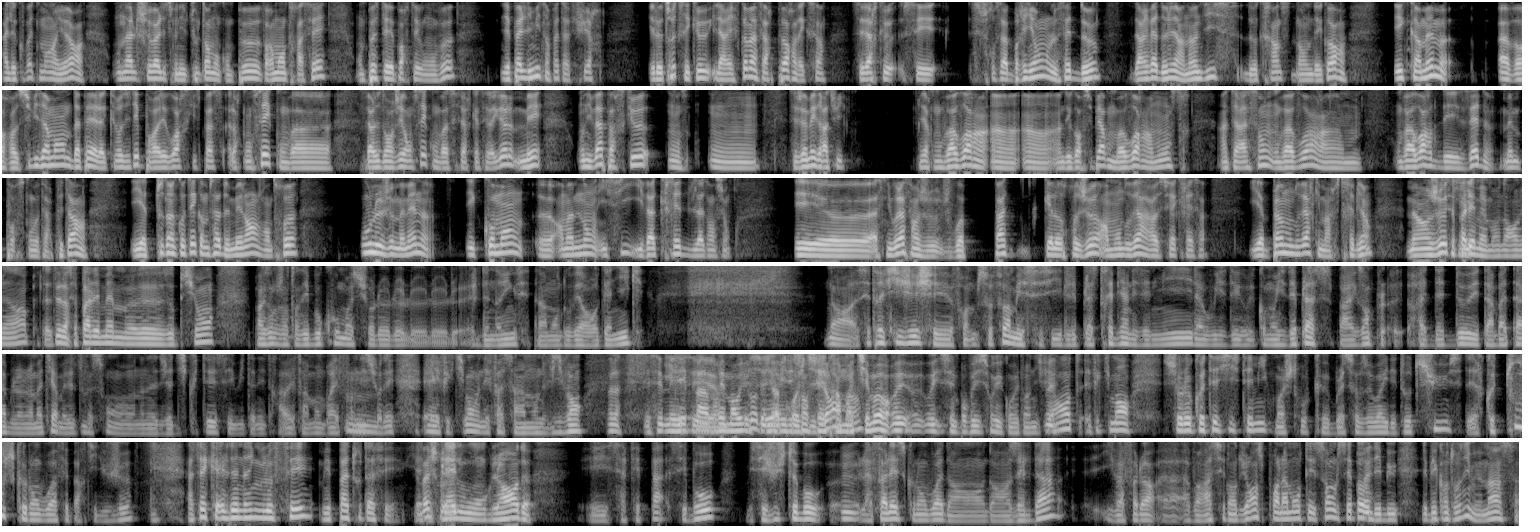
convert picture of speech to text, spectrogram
aller complètement ailleurs. On a le cheval disponible tout le temps, donc on peut vraiment tracer, on peut se téléporter où on veut. Il n'y a pas de limite en fait à fuir. Et le truc, c'est qu'il arrive comme à faire peur avec ça. C'est-à-dire que c'est, je trouve ça brillant le fait de d'arriver à donner un indice de crainte dans le décor et quand même avoir suffisamment d'appel à la curiosité pour aller voir ce qui se passe. Alors qu'on sait qu'on va vers le danger, on sait qu'on va se faire casser la gueule, mais on y va parce que c'est jamais gratuit. C'est-à-dire qu'on va avoir un, un- décor superbe, on va avoir un monstre intéressant, on va avoir un- on va avoir des aides, même pour ce qu'on va faire plus tard. Et il y a tout un côté comme ça de mélange entre où le jeu m'amène et comment, euh, en m'amenant ici, il va créer de l'attention. Et euh, à ce niveau-là, je, je vois pas quel autre jeu en monde ouvert a réussi à créer ça. Il y a plein de mondes ouverts qui marchent très bien, mais un jeu C'est qui pas les mêmes, on en reviendra peut-être. C'est pas les mêmes euh, options. Par exemple, j'entendais beaucoup, moi, sur le, le, le- le Elden Ring, c'était un monde ouvert organique. Non, c'est très figé chez From Software, mais il les place très bien, les ennemis, là où ils se dé- comment ils se déplacent. Par exemple, Red Dead 2 est imbattable en la matière, mais de toute façon, on en a déjà discuté, c'est 8 années de travail. Enfin bon, bref, on Mm. est sur des. Et effectivement, on est face à un monde vivant. voilà. Et c'est- Il n'est pas vraiment vivant. D'ailleurs, il est censé être à différente, moitié mort. Oui, oui, oui, c'est une proposition qui est complètement différente. Effectivement, sur le côté systémique, moi, je trouve que Breath of the Wild est au-dessus. C'est-à-dire que tout ce que l'on voit fait partie du jeu. Ah, c'est que Elden Ring le fait, mais pas tout à fait. Il y a Bah, des trouve- plaines où on glande et ça fait pas. C'est beau, mais c'est juste beau. Euh, Mm. La falaise que l'on voit dans, dans Zelda, il va falloir euh, avoir assez d'endurance pour la monter. Ça, on le sait pas au début. Et puis quand on se dit, mais mince.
